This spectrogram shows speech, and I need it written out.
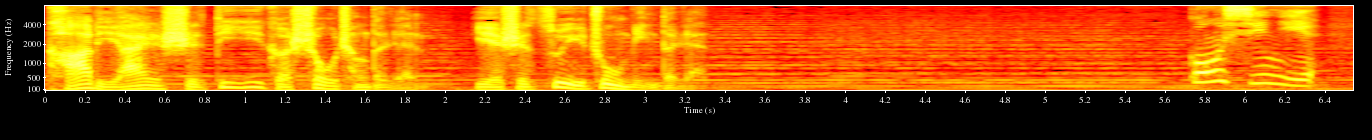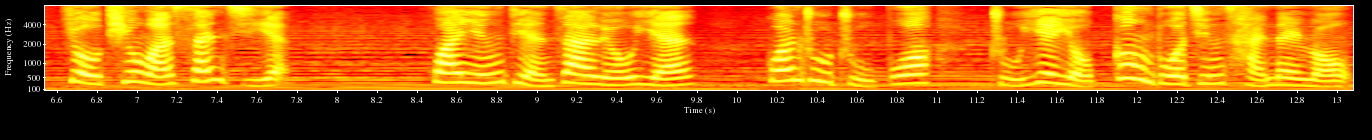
卡里埃是第一个受惩的人，也是最著名的人。恭喜你又听完三集，欢迎点赞、留言、关注主播，主页有更多精彩内容。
